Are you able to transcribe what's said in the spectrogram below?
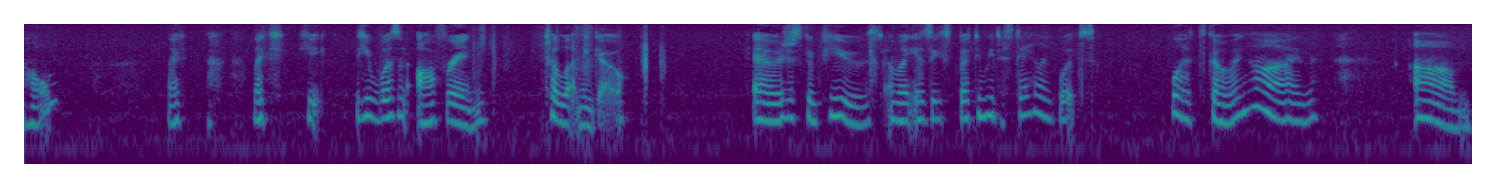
home like like he he wasn't offering to let me go. And i was just confused. I'm like is he expecting me to stay? Like what's what's going on? Um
